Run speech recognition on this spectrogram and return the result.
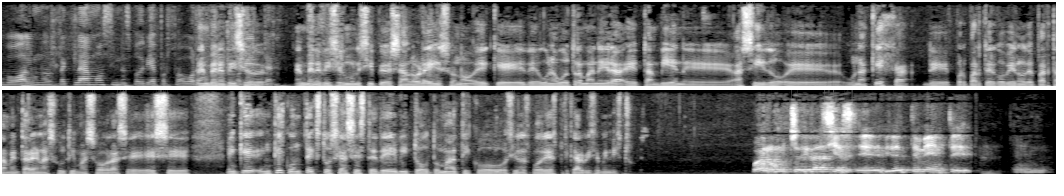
hubo algunos reclamos y nos podría, por favor. En beneficio, en beneficio del municipio de San Lorenzo, ¿no? que de una u otra manera también ha sido una queja de, por parte del gobierno departamental en las últimas horas. ¿en, qué, ¿En qué contexto se hace este débito automático? Si nos podría explicar, viceministro. Bueno, muchas gracias. Eh, evidentemente, en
